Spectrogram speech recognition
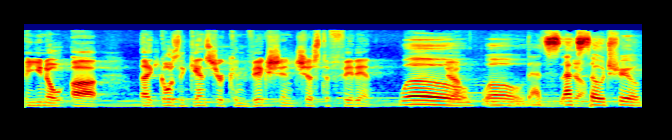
you know, uh, that goes against your conviction just to fit in. Whoa, whoa, that's that's Yeah. so true.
